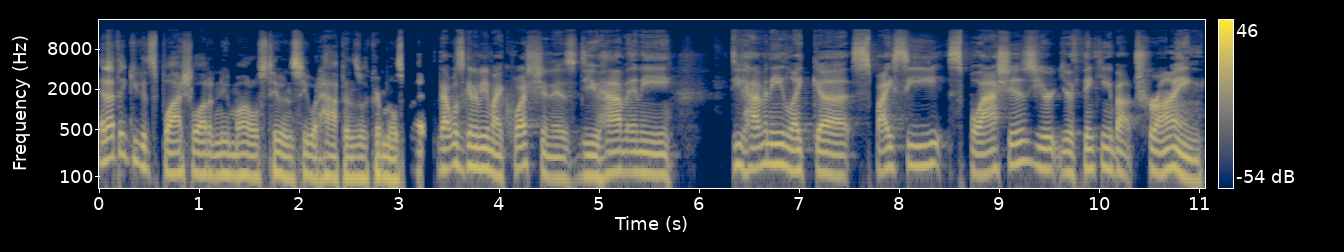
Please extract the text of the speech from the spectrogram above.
And I think you could splash a lot of new models too and see what happens with criminals. But that was going to be my question is do you have any do you have any like uh spicy splashes you're you're thinking about trying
